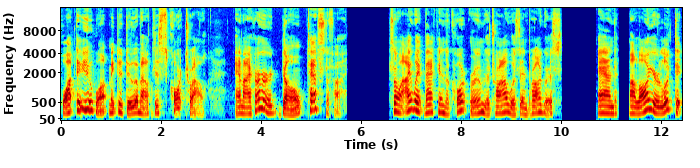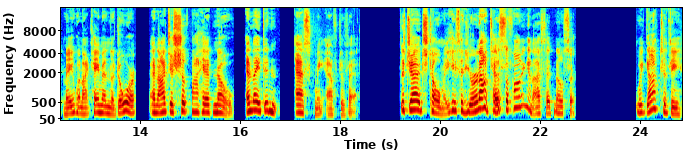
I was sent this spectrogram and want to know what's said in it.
What do you want me to do about this court trial? And I heard, Don't testify. So I went back in the courtroom. The trial was in progress. And my lawyer looked at me when I came in the door, and I just shook my head no. And they didn't ask me after that. The judge told me, he said, You're not testifying? And I said, No, sir. We got to the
